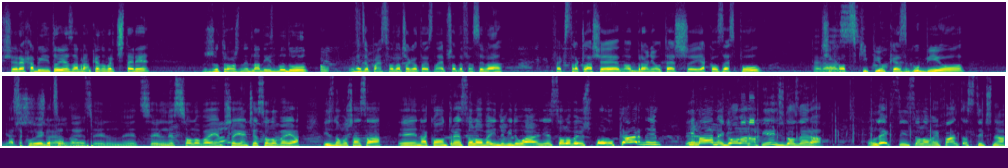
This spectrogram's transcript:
się rehabilituje za bramkę numer 4. Rzut rożny dla Disbudu. Widzą Państwo, dlaczego to jest najlepsza defensywa w Ekstraklasie. No, bronią też y, jako zespół. Teraz Cichocki piłkę zgubił. Jeszcze asekuruje go Cylny. Adam Cylny, Cylny z Solowejem, przejęcie Soloweja i znowu szansa y, na kontrę. Solowej indywidualnie, Solowej już w polu karnym i mamy gola na 5 do 0. Oleksii Solowej, fantastyczna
